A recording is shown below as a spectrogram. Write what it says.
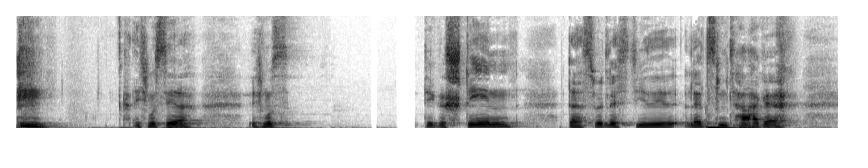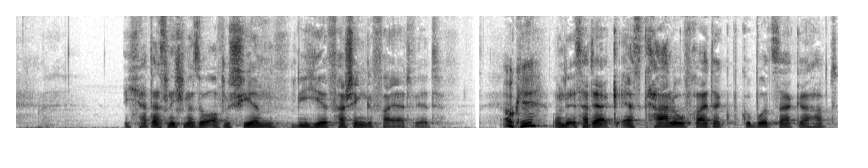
ich muss dir, ich muss dir gestehen, dass wirklich die letzten Tage, ich hatte das nicht mehr so auf dem Schirm, wie hier Fasching gefeiert wird. Okay. Und es hat ja erst Carlo Freitag Geburtstag gehabt.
